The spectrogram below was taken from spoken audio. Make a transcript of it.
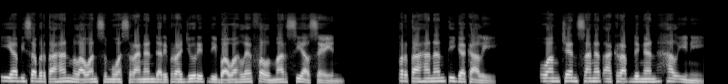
Ia bisa bertahan melawan semua serangan dari prajurit di bawah level Martial Saint. Pertahanan tiga kali. Wang Chen sangat akrab dengan hal ini.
